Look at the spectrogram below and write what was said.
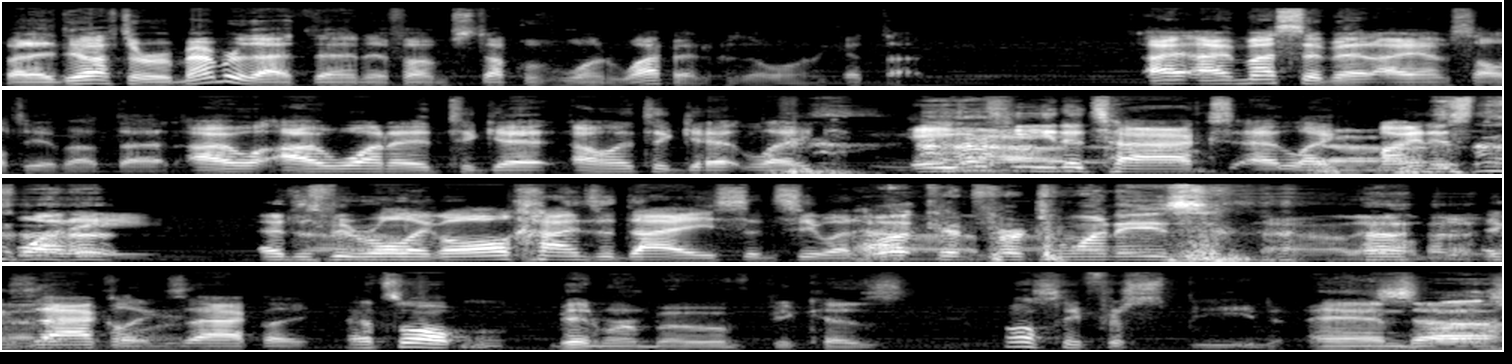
But I do have to remember that then if I'm stuck with one weapon because I want to get that. I, I must admit I am salty about that. I, I wanted to get I wanted to get like 18 attacks at like No. minus 20 and just be rolling all kinds of dice and see what happens. Looking for twenties. Exactly, exactly. That's all been removed because mostly for speed. And uh,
